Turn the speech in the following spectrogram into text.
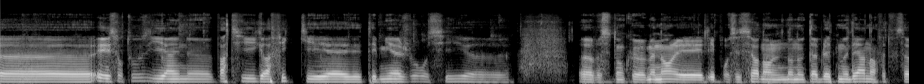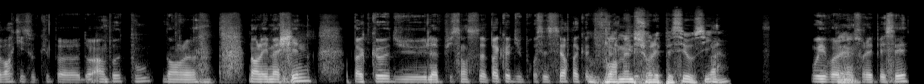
euh, et surtout il y a une partie graphique qui a été mise à jour aussi euh, euh, parce que donc euh, maintenant les, les processeurs dans, dans, nos tablettes modernes, en fait, faut savoir qu'ils s'occupent euh, d'un peu de tout dans le dans les machines, pas que du la puissance, pas que du processeur, pas que du voire même sur les PC aussi. Hein. Oui, voilà, même sur les PC.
